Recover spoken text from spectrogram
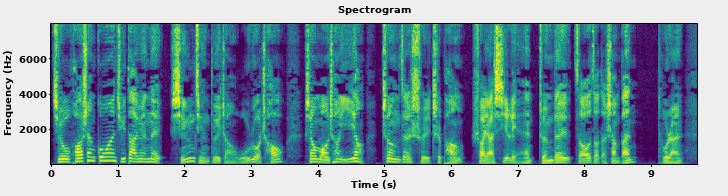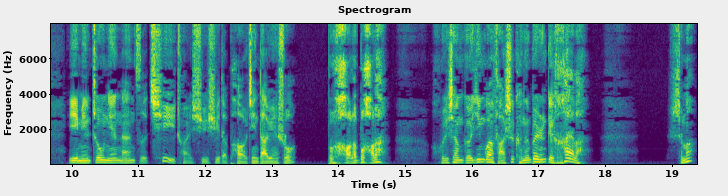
九华山公安局大院内，刑警队长吴若超像往常一样，正在水池旁刷牙洗脸，准备早早的上班。突然，一名中年男子气喘吁吁地跑进大院，说：“不好了，不好了！回香阁英冠法师可能被人给害了。”“什么？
